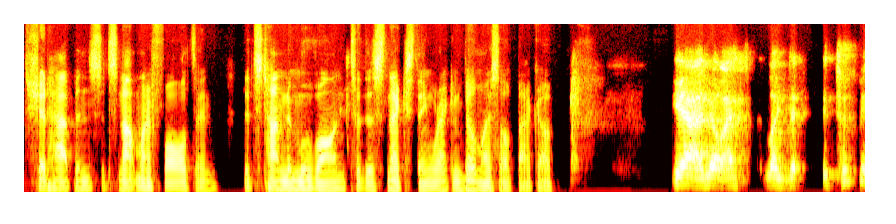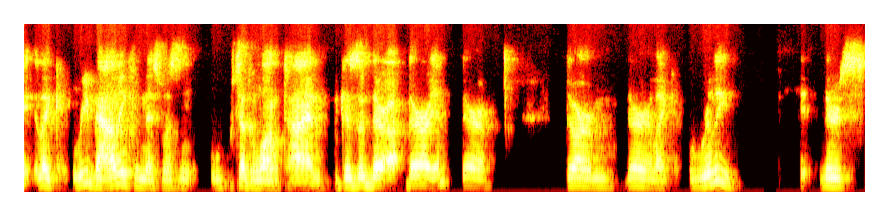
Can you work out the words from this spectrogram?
shit happens it's not my fault and it's time to move on to this next thing where i can build myself back up Yeah, no, I like. It took me like rebounding from this wasn't took a long time because there are there are there are there are there are like really there's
